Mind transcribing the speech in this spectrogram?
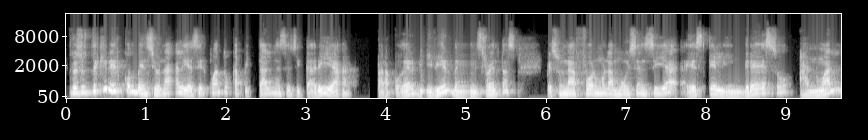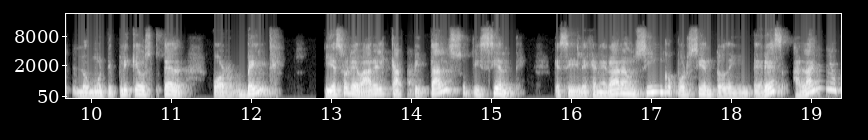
Pero si usted quiere ir convencional y decir cuánto capital necesitaría para poder vivir de mis rentas, pues una fórmula muy sencilla es que el ingreso anual lo multiplique usted por 20 y eso le va a dar el capital suficiente que si le generara un 5% de interés al año,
